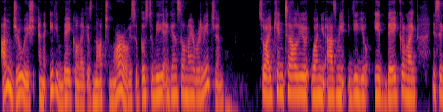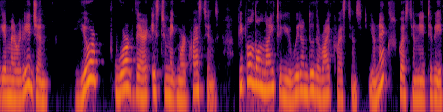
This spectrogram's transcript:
I'm Jewish and eating bacon like it's not tomorrow is supposed to be against all my religion. So I can tell you when you ask me, did you eat bacon? Like, it's against my religion. Your work there is to make more questions. People don't lie to you. We don't do the right questions. Your next question need to be,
